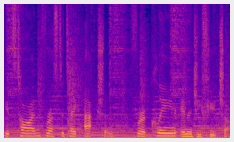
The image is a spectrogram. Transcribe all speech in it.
It's time for us to take action for a clean energy future.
